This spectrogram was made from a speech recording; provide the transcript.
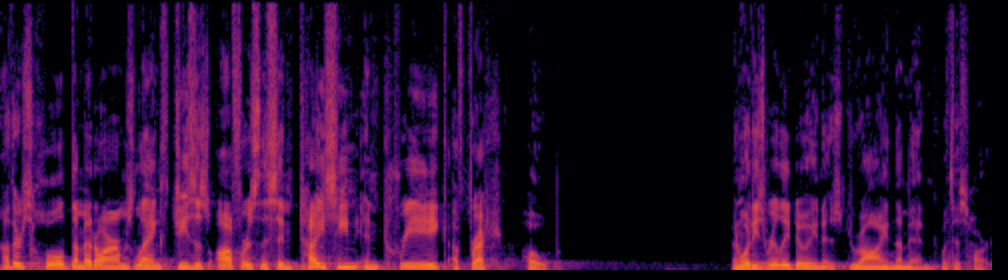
Others hold them at arm's length. Jesus offers this enticing intrigue of fresh hope. And what he's really doing is drawing them in with his heart.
